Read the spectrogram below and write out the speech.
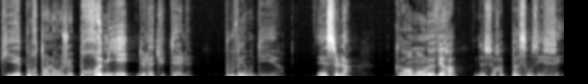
qui est pourtant l'enjeu premier de la tutelle, pouvait en dire. Et cela, comme on le verra, ne sera pas sans effet.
